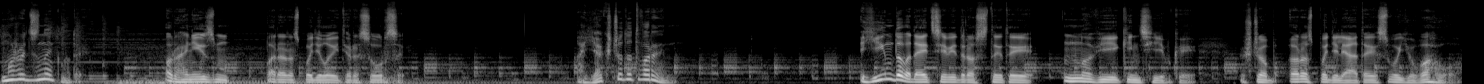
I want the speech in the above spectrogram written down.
можуть зникнути. Організм перерозподілить ресурси. А як щодо тварин? Їм доведеться відростити нові кінцівки, щоб розподіляти свою вагу.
